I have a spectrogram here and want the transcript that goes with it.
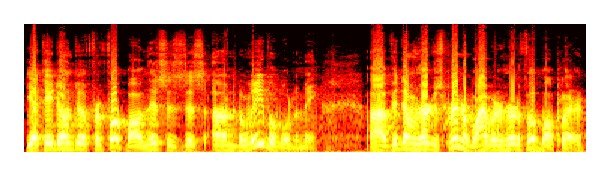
yet they don't do it for football. And this is just unbelievable to me. Uh, if it don't hurt a sprinter, why would it hurt a football player?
